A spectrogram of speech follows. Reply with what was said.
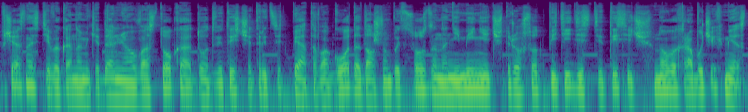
В частности, в экономике Дальнего Востока до 2035 года должно быть создано не менее 450 тысяч новых рабочих мест,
